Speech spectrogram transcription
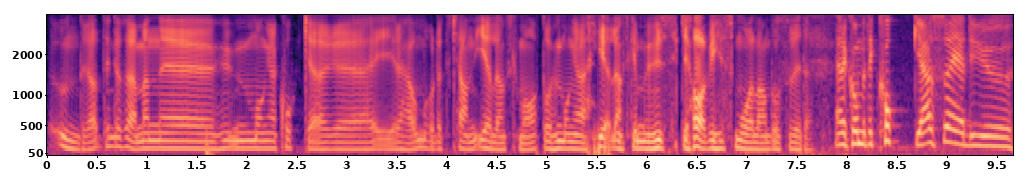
undrad tänkte jag säga, men eh, hur många kockar eh, i det här området kan irländsk mat och hur många irländska musiker har vi i Småland och så vidare? När det kommer till kockar så är det ju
